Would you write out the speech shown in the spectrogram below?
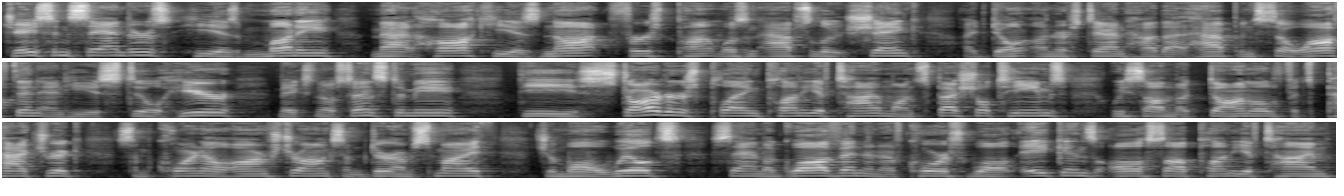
Jason Sanders, he is money. Matt Haack, he is not. First punt was an absolute shank. I don't understand how that happens so often, and he is still here. Makes no sense to me. The starters playing plenty of time on special teams. We saw McDonald, Fitzpatrick, some Cornell Armstrong, some Durham Smythe, Jomal Wiltz, Sam Eguavoen, and of course Walt Aikens all saw plenty of time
